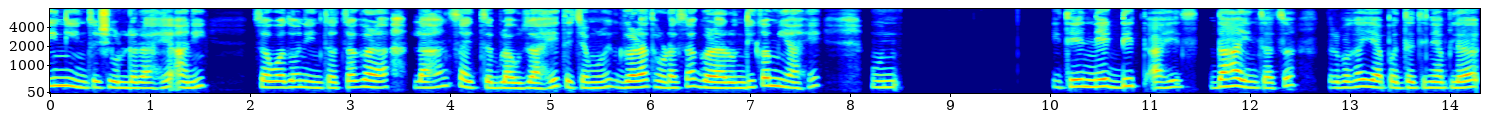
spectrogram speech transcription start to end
तीन इंच शोल्डर आहे आणि सव्वा दोन इंचाचा गळा. लहान साईजचं ब्लाऊज आहे. त्याच्यामुळे गळा थोडासा गळा रुंदी कमी आहे. उन इथे नेक डीप आहे दहा इंचाचं. तर बघा या पद्धतीने आपल्याला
